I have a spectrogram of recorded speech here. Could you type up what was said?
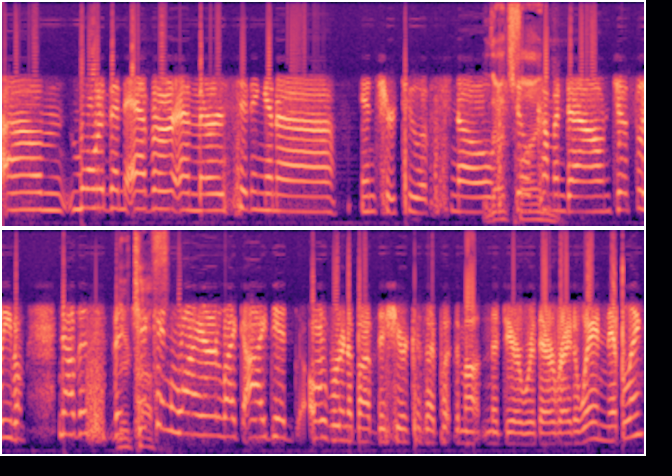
um, more than ever, and they're sitting in a inch or two of snow, That's still fine. coming down. Just leave them. Now, this the They're tough. chicken wire, like I did over and above this year because I put them out and the deer were there right away nibbling.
